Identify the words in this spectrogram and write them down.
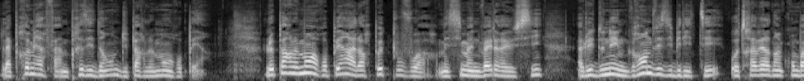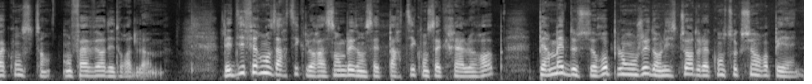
la première femme présidente du Parlement européen. Le Parlement européen a alors peu de pouvoir, mais Simone Veil réussit à lui donner une grande visibilité au travers d'un combat constant en faveur des droits de l'homme. Les différents articles rassemblés dans cette partie consacrée à l'Europe permettent de se replonger dans l'histoire de la construction européenne,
